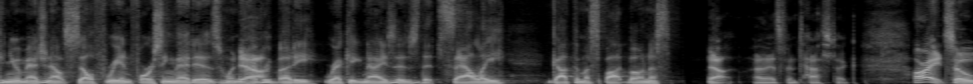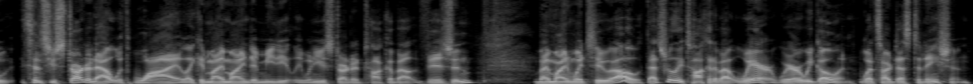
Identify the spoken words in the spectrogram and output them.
Can you imagine how self reinforcing that is when yeah. everybody recognizes that Sally got them a spot bonus? Yeah, I think that's fantastic. All right. So, since you started out with why, like in my mind immediately, when you started to talk about vision, my mind went to, oh, that's really talking about where. Where are we going? What's our destination?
